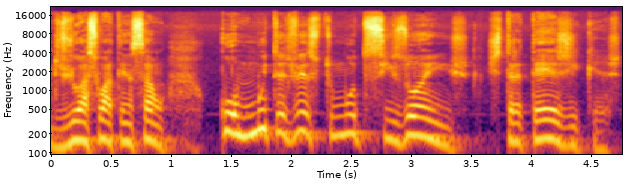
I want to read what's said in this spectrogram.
desviou a sua atenção, como muitas vezes tomou decisões estratégicas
